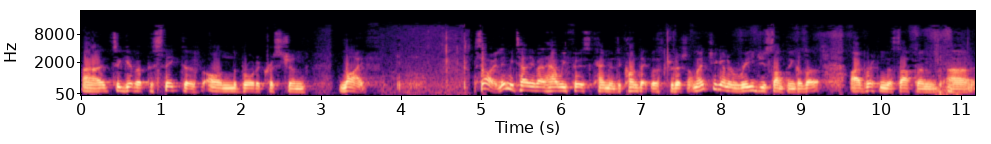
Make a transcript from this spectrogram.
uh, to give a perspective on the broader Christian life. So, let me tell you about how we first came into contact with this tradition. I'm actually going to read you something because I've written this up in, uh,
